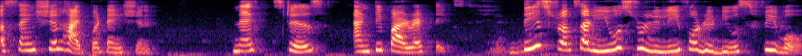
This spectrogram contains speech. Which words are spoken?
essential hypertension. Next is antipyretics. These drugs are used to relieve or reduce fever.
